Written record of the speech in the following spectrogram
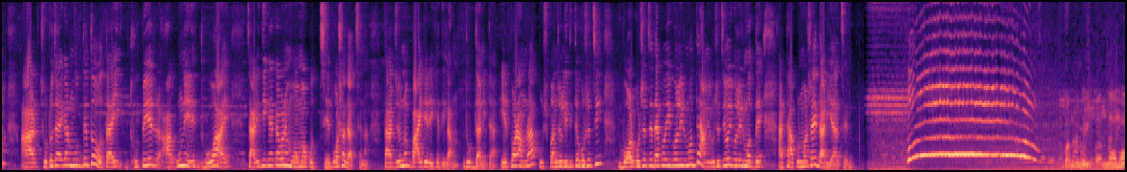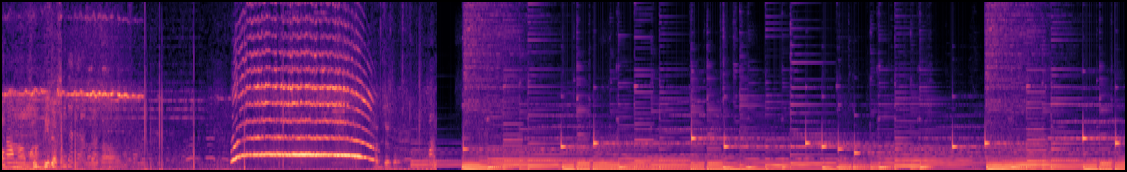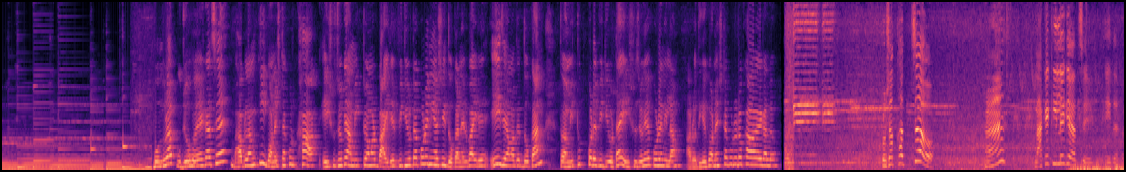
আর ছোট জায়গার মধ্যে তো, তাই ধূপের আগুনে ধোয়ায় চারিদিকে একেবারে মম করছে, বসা যাচ্ছে না। তার জন্য বাইরে রেখে দিলাম ধূপদানিটা। এরপর আমরা পুষ্পাঞ্জলি দিতে বসেছি। বর বসেছে দেখো ওই গলির মধ্যে আমি বসেছি ওই গলির মধ্যে। আর ঠাকুরমশাই দাঁড়িয়ে আছেন। পুষ্পাঞ্জলি নম শুদ্ধি পুজো হয়ে গেছে। ভাবলাম কি গণেশ ঠাকুর খাক। এই সুযোগে আমি একটু আমার বাইরের ভিডিওটা করে নিয়ে আসি দোকানের বাইরে। এই যে আমাদের দোকান তো আমি টুক করে ভিডিওটা এই সুযোগে করে নিলাম। আর ওদিকে গণেশ ঠাকুরেরও খাওয়া হয়ে গেল। প্রসাদ খাচ্ছ? হ্যাঁ? নাকে কি লেগে আছে? এই দেখো।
